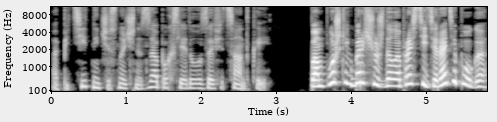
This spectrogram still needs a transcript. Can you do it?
Аппетитный чесночный запах следовал за официанткой. «Пампушки к борщу ждала, простите, ради бога!»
